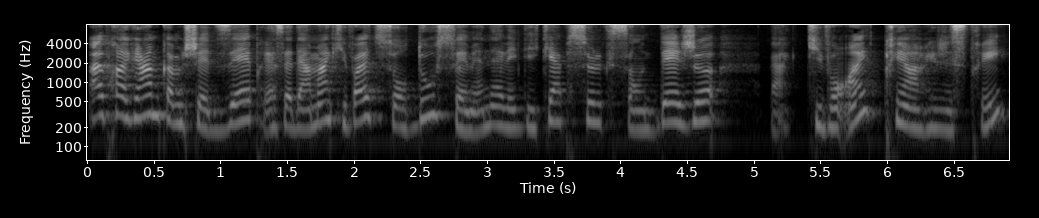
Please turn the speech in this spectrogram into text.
Un programme, comme je te disais précédemment, qui va être sur 12 semaines avec des capsules qui sont déjà, ben, qui vont être préenregistrées,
